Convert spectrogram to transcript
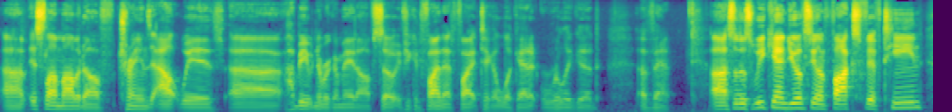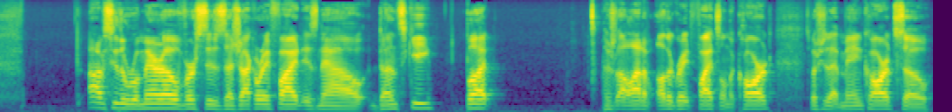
Uh, Islam Mamedov trains out with uh, Khabib Nurmagomedov. So if you can find that fight, take a look at it. Really good event. Uh, so this weekend, UFC on Fox 15. Obviously, the Romero versus Jacare fight is now Dunsky, but there's a lot of other great fights on the card, especially that main card. So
